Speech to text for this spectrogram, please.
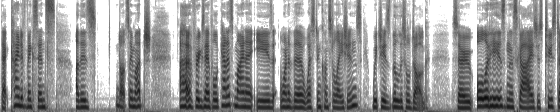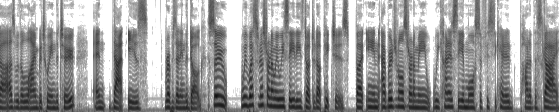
that kind of make sense, others not so much. Uh, for example, Canis Minor is one of the Western constellations, which is the little dog. So all it is in the sky is just two stars with a line between the two, and that is representing the dog. So with Western astronomy, we see these dot to dot pictures, but in Aboriginal astronomy, we kind of see a more sophisticated part of the sky.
